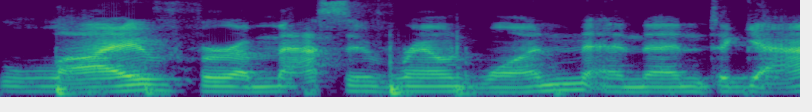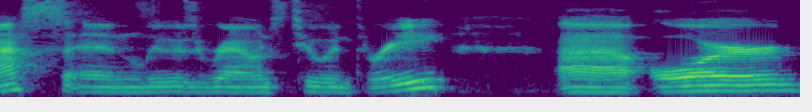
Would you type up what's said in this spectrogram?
live for a massive round one and then to gas and lose rounds two and three. Uh, or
